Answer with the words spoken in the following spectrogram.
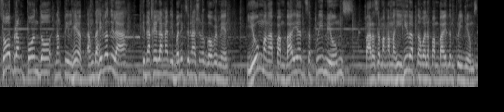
sobrang pondo ng PhilHealth. Ang dahilan nila, kinakailangan ibalik sa national government yung mga pambayad sa premiums para sa mga mahihirap na walang pambayad ng premiums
